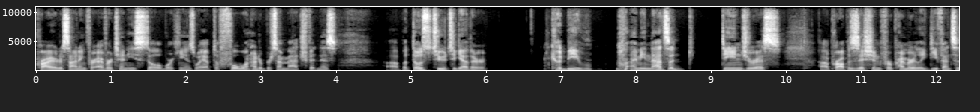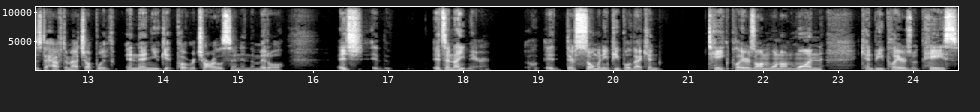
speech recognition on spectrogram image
prior to signing for Everton. He's still working his way up to full 100% match fitness. Uh, but those two together could be, I mean, that's a dangerous uh, proposition for Premier League defenses to have to match up with. And then you get put Richarlison in the middle. It's, it, it's a nightmare. It, there's so many people that can take players on one on one, can beat players with pace,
